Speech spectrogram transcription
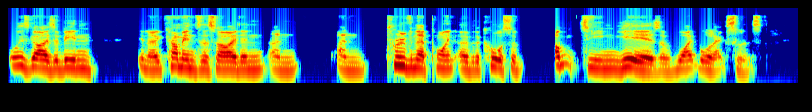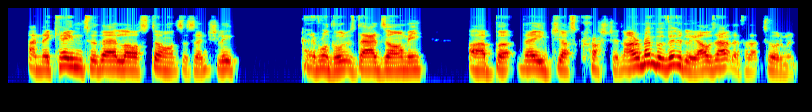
all these guys have been, you know, come into the side and and and proven their point over the course of umpteen years of white ball excellence. And they came to their last dance essentially, and everyone thought it was Dad's army, uh, but they just crushed it. And I remember vividly, I was out there for that tournament.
